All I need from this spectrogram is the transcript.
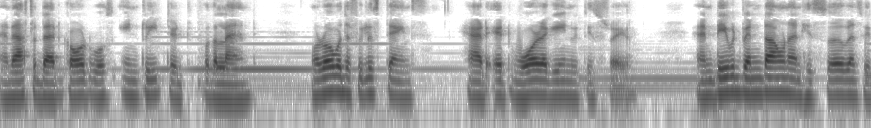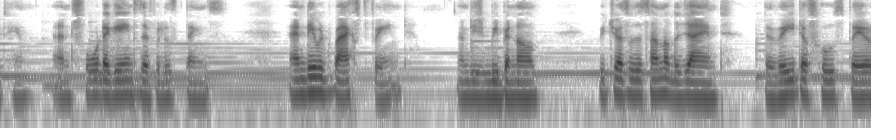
and after that God was entreated for the land. Moreover, the Philistines had at war again with Israel. And David went down and his servants with him, and fought against the Philistines. And David waxed faint. And Ishbi-benob, which was the son of the giant, the weight of whose spear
